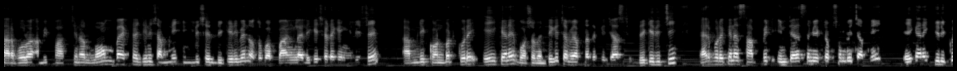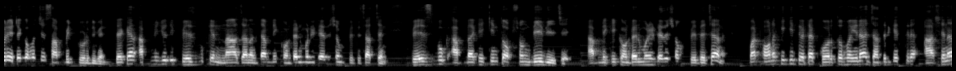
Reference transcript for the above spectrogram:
তারপর আমি পাচ্ছি না। লম্বা একটা জিনিস আপনি ইংলিশে লিখে নেবেন অথবা বাংলা লিখে সেটাকে ইংলিশে আপনি কনভার্ট করে এইখানে বসাবেন। ঠিক আছে? আমি আপনাদেরকে জাস্ট দেখে দিচ্ছি। এরপর এখানে সাবমিট ইন্টারেস্ট আমি একটা অপশন রয়েছে। আপনি এখানে ক্লিক করে এটাকে হচ্ছে সাবমিট করে দিবেন। দেখেন, আপনি যদি ফেসবুকে না জানান যে আপনি কন্টেন্ট মনিটাইজেশন পেতে চাচ্ছেন ফেসবুক আপনাকে কিন্তু অপশন দিয়ে দিয়েছে। আপনি কি কন্টেন্ট মনিটাইজেশন পেতে চান? বাট অনেকে কিন্তু এটা করতে হয় না, যাদের ক্ষেত্রে আসে না,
